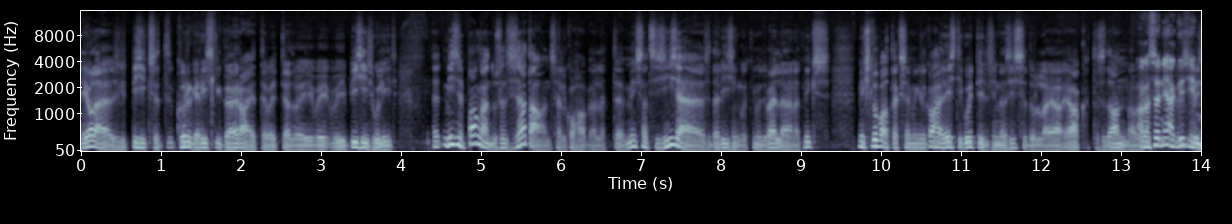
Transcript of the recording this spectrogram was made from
ei ole sellised pisikesed kõrge riskiga eraettevõtjad või, või, või pisisulid. et mis see pangandusel siis häda on seal kohapeal, et miks nad siis ise seda liisingut niimoodi välja annavad, miks, miks lubatakse mingil kahel Eesti kutil sinna sisse tulla ja, ja hakata seda andma? aga see on hea küsimus.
